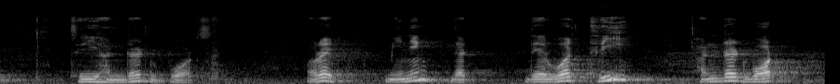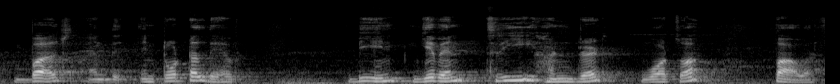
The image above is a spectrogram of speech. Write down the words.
300 watts all right meaning that there were 300 watt bulbs and in total they have been given 300 watts of power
